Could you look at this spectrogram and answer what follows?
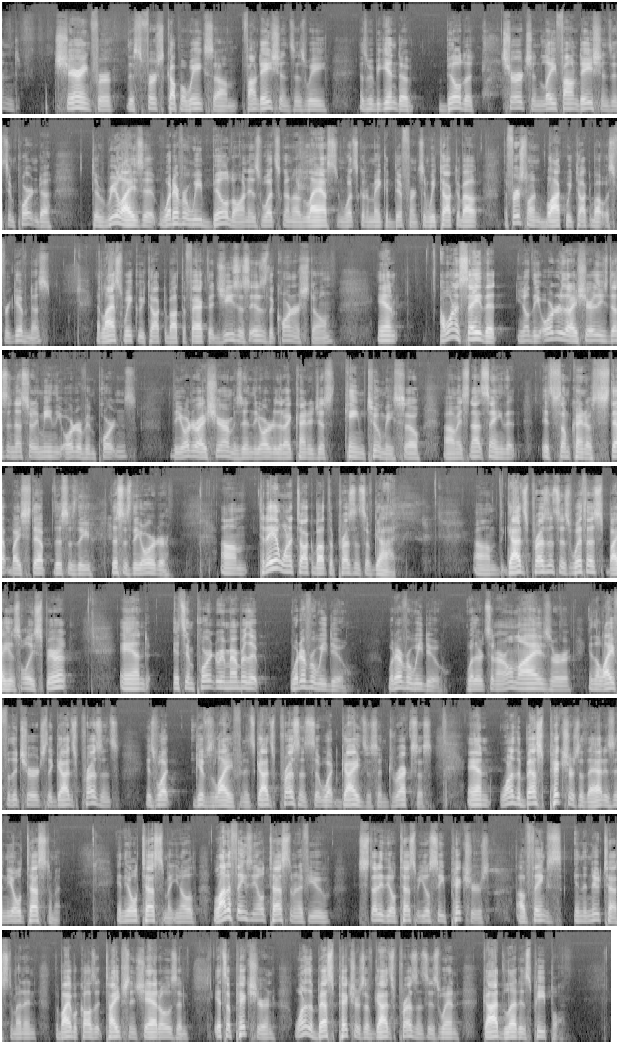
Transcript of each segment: and sharing for this first couple weeks um, foundations as we as we begin to build a church and lay foundations it's important to to realize that whatever we build on is what's going to last and what's going to make a difference. And we talked about the first one block we talked about was forgiveness. And last week we talked about the fact that Jesus is the cornerstone. And I want to say that you know the order that I share these doesn't necessarily mean the order of importance the order I share them is in the order that I kind of just came to me. So um, it's not saying that it's some kind of step by step. This is the this is the order. Um, today I want to talk about the presence of God. Um, God's presence is with us by His Holy Spirit, and it's important to remember that whatever we do, whatever we do, whether it's in our own lives or in the life of the church, that God's presence is what gives life, and it's God's presence that what guides us and directs us. And one of the best pictures of that is in the Old Testament. In the Old Testament, you know, a lot of things in the Old Testament, if you study the Old Testament, you'll see pictures of things in the New Testament, and the Bible calls it types and shadows, and it's a picture. And one of the best pictures of God's presence is when God led his people.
